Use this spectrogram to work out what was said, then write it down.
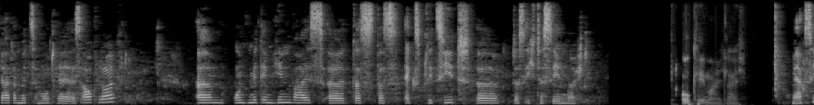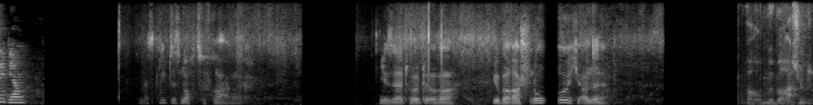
ja, damit es im OTRS aufläuft ähm, und mit dem Hinweis, äh, dass das explizit, äh, dass ich das sehen möchte. Okay, mache ich gleich. Merci bien. Was gibt es noch zu fragen? Ihr seid heute aber überraschend ruhig alle. Warum überraschend?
